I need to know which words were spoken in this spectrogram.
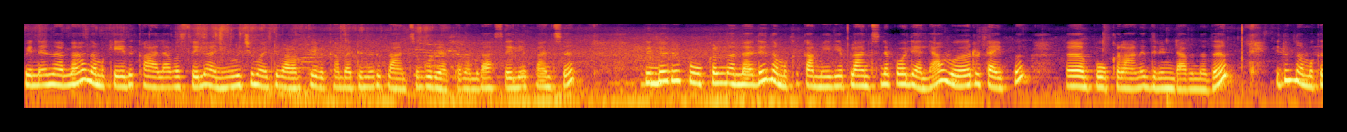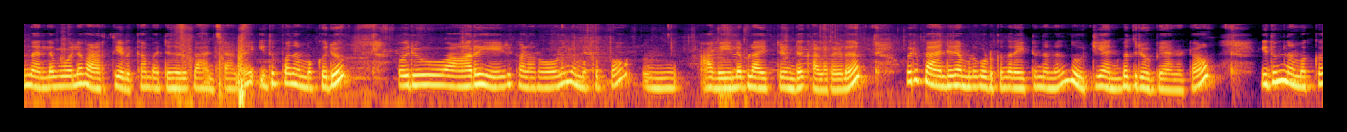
പിന്നെ എന്ന് പറഞ്ഞാൽ നമുക്ക് ഏത് കാലാവസ്ഥയിലും അനുയോജ്യമായിട്ട് വളർത്തിയെടുക്കാൻ പറ്റുന്ന ഒരു പ്ലാന്റ്സും കൂടിയാണ് നമ്മുടെ അസേലിയ പ്ലാന്റ്സ് ഇതിന്റെ ഒരു പൂക്കൾ എന്ന് പറഞ്ഞാൽ നമുക്ക് കമേലിയ പ്ലാന്റ്സിനെ പോലെയല്ല വേറൊരു ടൈപ്പ് പൂക്കളാണ് ഇതിനുണ്ടാവുന്നത് ഇതും നമുക്ക് നല്ലപോലെ വളർത്തിയെടുക്കാൻ പറ്റുന്ന ഒരു പ്ലാന്റ്സാണ് ഇതിപ്പോൾ നമുക്കൊരു ഒരു ആറ് ഏഴ് കളറോളം നമുക്കിപ്പോൾ അവൈലബിൾ ആയിട്ടുണ്ട് കളറുകൾ ഒരു പ്ലാന്റിന് നമ്മൾ കൊടുക്കുന്ന റേറ്റ് എന്ന് പറയുന്നത് നൂറ്റി അൻപത് രൂപയാണ് കേട്ടോ ഇതും നമുക്ക്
